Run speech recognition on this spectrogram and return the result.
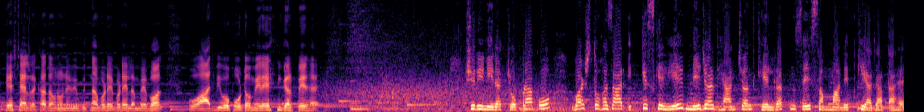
हेयर स्टाइल रखा था उन्होंने भी इतना बड़े बड़े लंबे बॉल। वो आज भी वो फ़ोटो मेरे घर पे है। श्री नीरज चोपड़ा को वर्ष 2021 के लिए मेजर ध्यानचंद खेल रत्न से सम्मानित किया जाता है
